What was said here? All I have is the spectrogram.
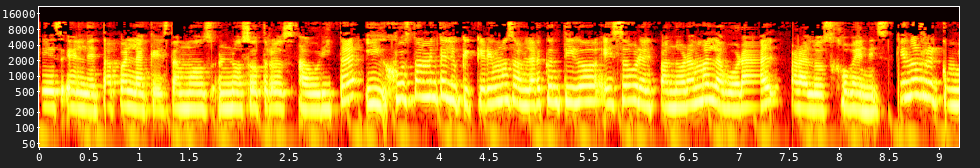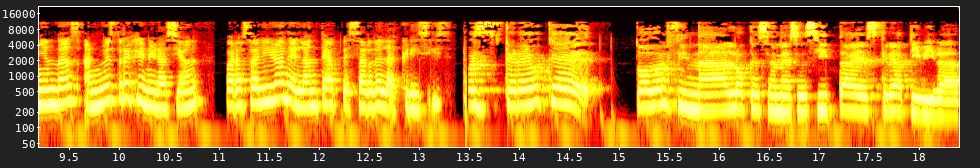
que es en la etapa en la que estamos nosotros ahorita. Y justamente lo que queremos hablar contigo es sobre el panorama laboral para los jóvenes. ¿Qué nos recomiendas a nuestra generación para salir adelante a pesar de la crisis? Pues creo que todo al final lo que se necesita es creatividad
